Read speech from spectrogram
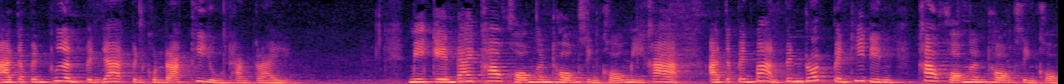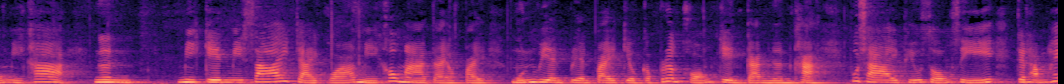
อาจจะเป็นเพื่อนเป็นญาติเป็นคนรักที่อยู่ทางไกล มีเกณฑ์ได้ข้าวของเงินทองสิ่งของมีค่า อาจจะเป็นบ้านเป็นรถเป็นที่ดินข้าวของเงินทองสิ่งของมีค่า เงิน มีเกณฑ์มีซ้ายจ่ายขวามีเข้ามาจ่ายออกไป หมุนเวียนเปลี่ยนไปเกี่ยวกับเรื่องของเกณฑ์การเงินค่ะ ผู้ชายผิวสองสีจะทำให้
